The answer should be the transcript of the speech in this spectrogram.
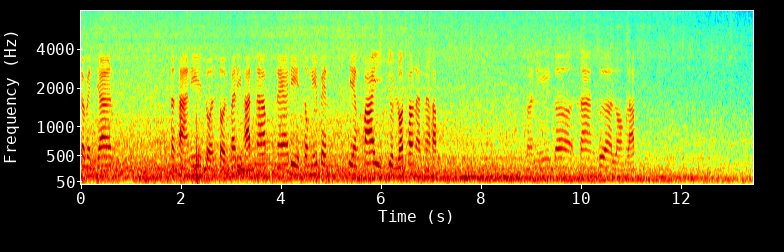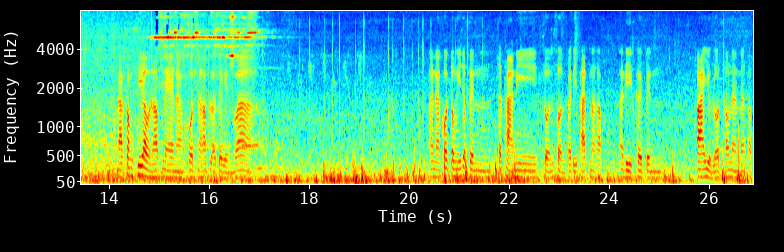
ก็เป็นย่านสถานีสวนสนปฏิพัฒน์นะครับ ในอดีตตรงนี้เป็นเพียงป้ายหยุดรถเท่านั้นนะครับ ตอนนี้ก็สร้างเพื่อรองรับ นักท่องเที่ยวนะครับ ในอนาคตนะครับ เราจะเห็นว่า อนาคตตรงนี้จะเป็นสถานีสวนสนปฏิพัฒน์นะครับ อดีตเคยเป็นป้ายหยุดรถเท่านั้นนะครับ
